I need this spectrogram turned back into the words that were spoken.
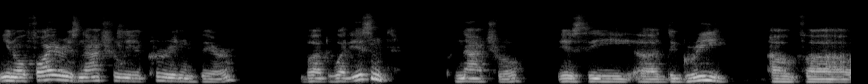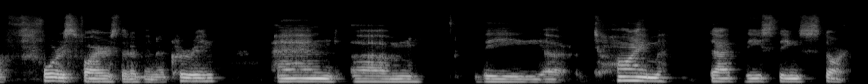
you know fire is naturally occurring there but what isn't natural is the uh, degree of uh, forest fires that have been occurring and um, the uh, time that these things start.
